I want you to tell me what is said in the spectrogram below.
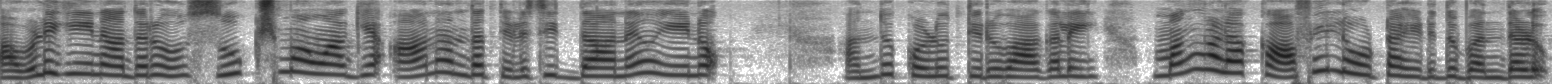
ಅವಳಿಗೇನಾದರೂ ಸೂಕ್ಷ್ಮವಾಗಿ ಆನಂದ ತಿಳಿಸಿದ್ದಾನೋ ಏನೋ? ಅಂದುಕೊಳ್ಳುತ್ತಿರುವಾಗಲೇ ಮಂಗಳ ಕಾಫಿ ಲೋಟ ಹಿಡಿದು ಬಂದಳು.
